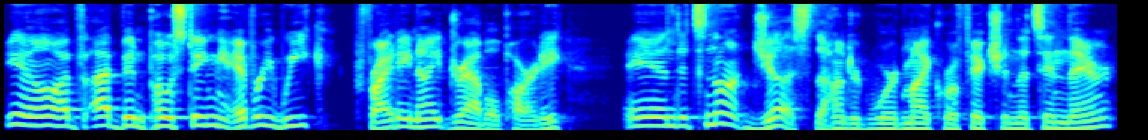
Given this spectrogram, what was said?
you know, I've, I've been posting every week Friday Night Drabble Party, and it's not just the 100 word microfiction that's in there.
